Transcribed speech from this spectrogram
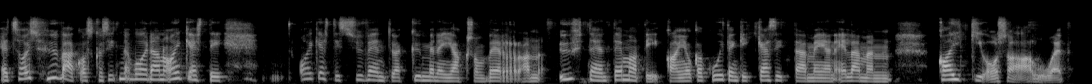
Että se olisi hyvä, koska sitten me voidaan oikeasti, oikeasti syventyä kymmenen jakson verran yhteen tematiikkaan, joka kuitenkin käsittää meidän elämän kaikki osa-alueet.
